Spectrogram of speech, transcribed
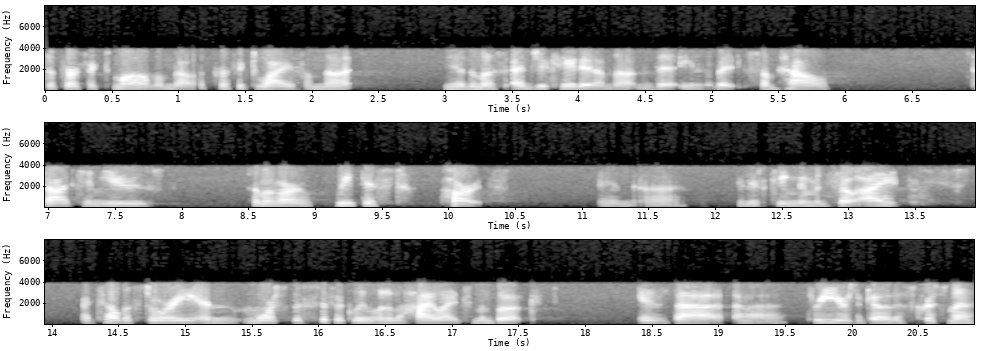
the perfect mom. I'm not the perfect wife. I'm not, you know, the most educated. I'm not the you know, but somehow God can use some of our weakest parts in uh in his kingdom. And so I I tell the story and more specifically one of the highlights in the book is that uh three years ago this Christmas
